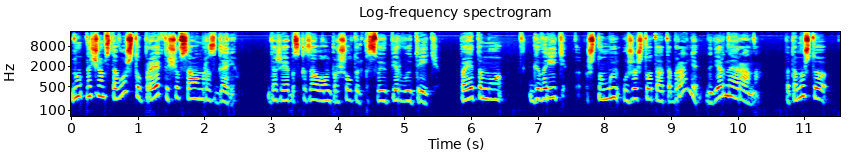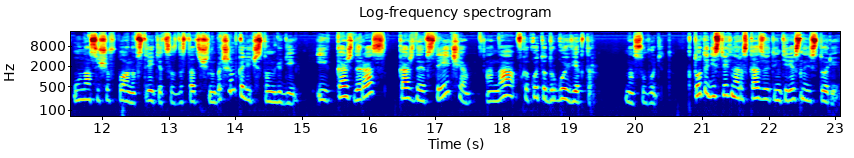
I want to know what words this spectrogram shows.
Ну, начнем с того, что проект еще в самом разгаре. Даже я бы сказала, он прошел только свою первую треть. Поэтому говорить, что мы уже что-то отобрали, наверное, рано. Потому что у нас еще в планах встретиться с достаточно большим количеством людей. И каждый раз, каждая встреча, она в какой-то другой вектор нас уводит. Кто-то действительно рассказывает интересные истории.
